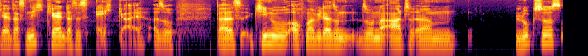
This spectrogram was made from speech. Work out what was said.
der das nicht kennt, das ist echt geil. Also da ist Kino auch mal wieder so, so eine Art ähm, Luxus,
